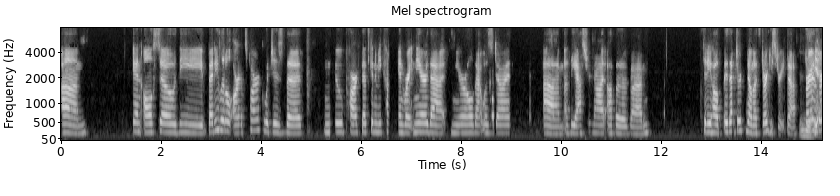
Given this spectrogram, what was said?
Um, and also the Betty Little Arts Park, which is the new park that's going to be coming in right near that mural that was done um, of the astronaut up of um, City Hall. Is that Dirk? No, that's Durkee Street. Duh. Yeah. yeah.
